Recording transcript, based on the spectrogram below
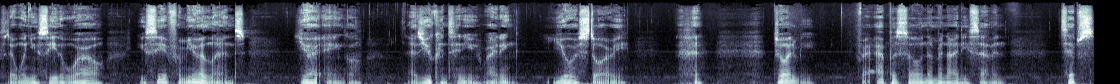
so that when you see the world, you see it from your lens, your angle, as you continue writing your story. Join me for episode number 97 Tips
